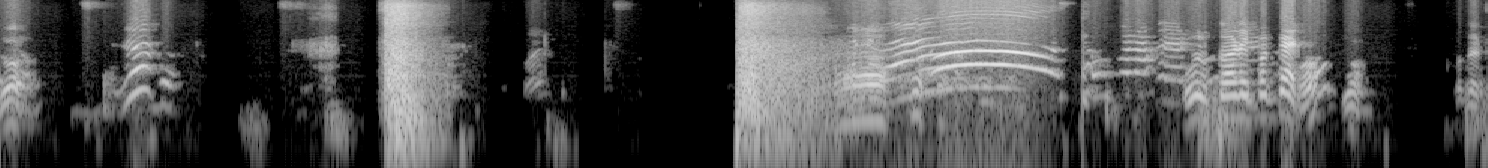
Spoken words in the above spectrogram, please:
જો ફૂલ કાઢી પકડ. પકડ.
